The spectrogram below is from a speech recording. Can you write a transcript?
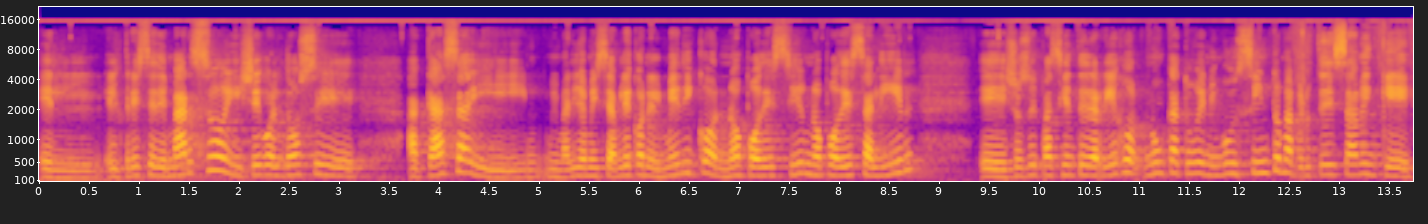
el, el 13 de marzo y llego el 12 a casa y mi marido me dice, hablé con el médico, no podés ir, no podés salir eh, yo soy paciente de riesgo, nunca tuve ningún síntoma, pero ustedes saben que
